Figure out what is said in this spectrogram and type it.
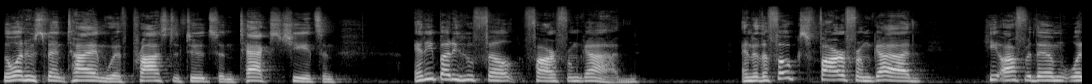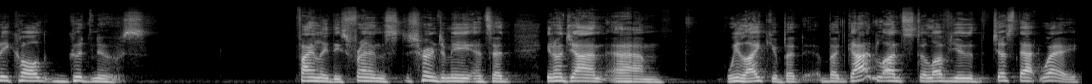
The one who spent time with prostitutes and tax cheats and anybody who felt far from God. And to the folks far from God, he offered them what he called good news. Finally, these friends turned to me and said, You know, John, um, we like you, but, but God wants to love you just that way.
